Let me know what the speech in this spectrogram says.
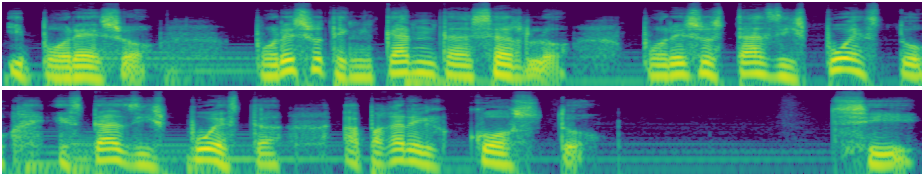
y por eso, por eso te encanta hacerlo, por eso estás dispuesto, estás dispuesta a pagar el costo. Sí,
